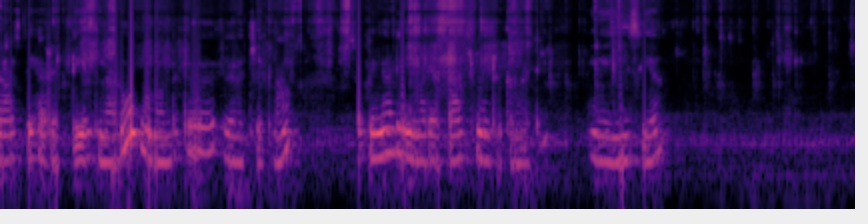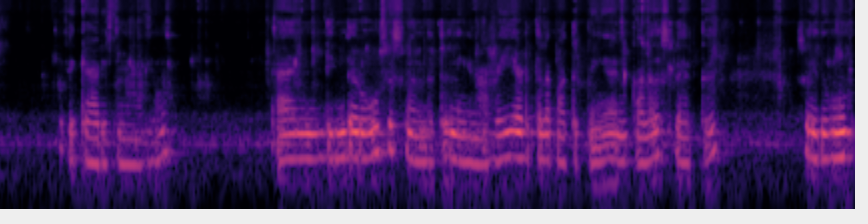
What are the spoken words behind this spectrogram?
ஜாஸ்தி ஹேர் எப்படி இருந்தாலும் நம்ம வந்துட்டு இதை வச்சுக்கலாம். ஸோ பின்னாடி இந்த மாதிரி அட்டாச்மெண்ட் இருக்கங்காட்டி நீங்கள் ஈஸியாக இதை கேரி பண்ண முடியும். அண்ட் இந்த ரோசஸ் வந்துட்டு நீங்கள் நிறைய இடத்துல பார்த்துருப்பீங்க. அண்ட் கலர்ஸில் இருக்குது ஸோ இதுவும்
